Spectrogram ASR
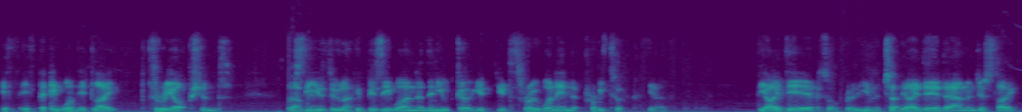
if if they wanted like three options. So Okay. you'd do like a busy one, and then you'd go you'd, you'd throw one in that probably took you know the idea sort of you know shut the idea down and just like.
